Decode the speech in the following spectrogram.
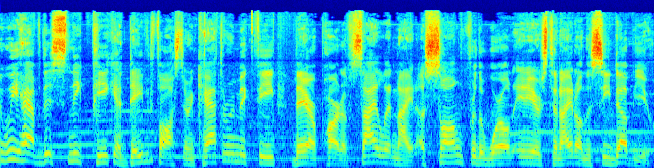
Only we have this sneak peek at David Foster and Katharine McPhee. They are part of Silent Night, a song for the world. It airs tonight on the CW.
